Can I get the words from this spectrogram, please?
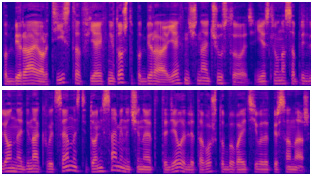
подбираю артистов, я их не то что подбираю, я их начинаю чувствовать. Если у нас определенные одинаковые ценности, то они сами начинают это делать для того, чтобы войти в этот персонаж.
